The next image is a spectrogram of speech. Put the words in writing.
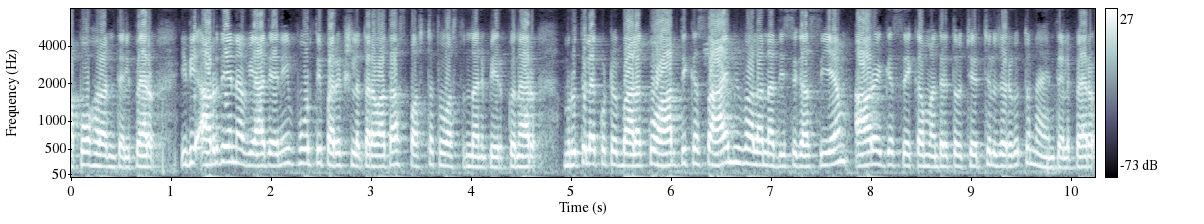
అపోహలను తెలిపారు. ఇది అరుదైన వ్యాధి అని పూర్తి పరీక్షల తర్వాత స్పష్టత వస్తుందని పేర్కొన్నారు. మృతుల కుటుంబాలకు ఆర్థిక సాయం ఇవ్వాలన్న దిశగా సీఎం ఆరోగ్య శాఖ మంత్రితో చర్చలు జరుగుతున్నాయని తెలిపారు.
